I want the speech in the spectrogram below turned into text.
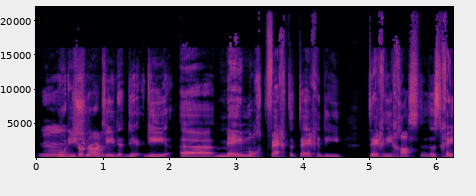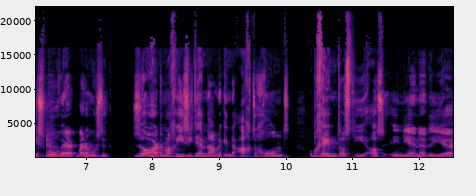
Mm. Hoe die Short shorty die, die eh, mee mocht vechten tegen die, tegen die gasten. Dat is geen smoelwerk, maar daar moest ik zo hard om lachen. Je ziet hem namelijk in de achtergrond. Op een gegeven moment als, die, als Indiana die, eh,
